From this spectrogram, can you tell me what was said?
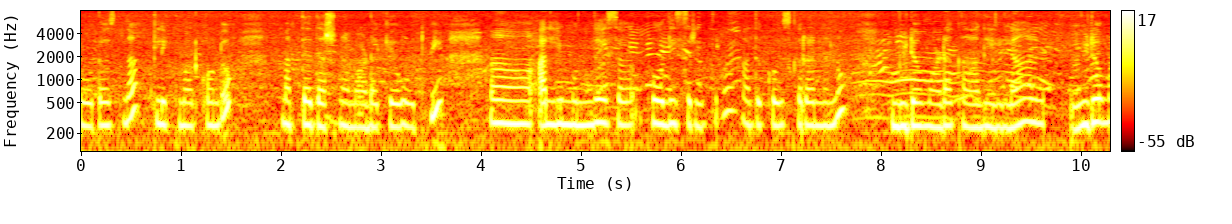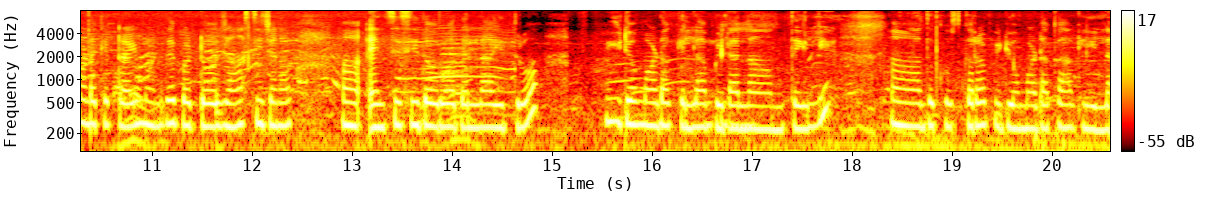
ಫೋಟೋಸ್ನ ಕ್ಲಿಕ್ ಮಾಡಿಕೊಂಡು ಮತ್ತೆ ದರ್ಶನ ಮಾಡೋಕ್ಕೆ ಹೋದ್ವಿ. ಅಲ್ಲಿ ಮುಂದೆ ಸ ಪೊಲೀಸರಿದ್ದರು ಅದಕ್ಕೋಸ್ಕರ ನಾನು ವಿಡಿಯೋ ಮಾಡೋಕ್ಕಾಗಲಿಲ್ಲ. ವಿಡಿಯೋ ಮಾಡೋಕ್ಕೆ ಟ್ರೈ ಮಾಡಿದೆ, ಬಟ್ ಜಾಸ್ತಿ ಜನ ಎನ್ ಸಿ ಸಿದವರು ಅದೆಲ್ಲ ಇದ್ದರು ವಿಡಿಯೋ ಮಾಡೋಕ್ಕೆಲ್ಲ ಬಿಡಲ್ಲ ಅಂತ ಇಲ್ಲಿ ಅದಕ್ಕೋಸ್ಕರ ವಿಡಿಯೋ ಮಾಡೋಕ್ಕಾಗಲಿಲ್ಲ.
